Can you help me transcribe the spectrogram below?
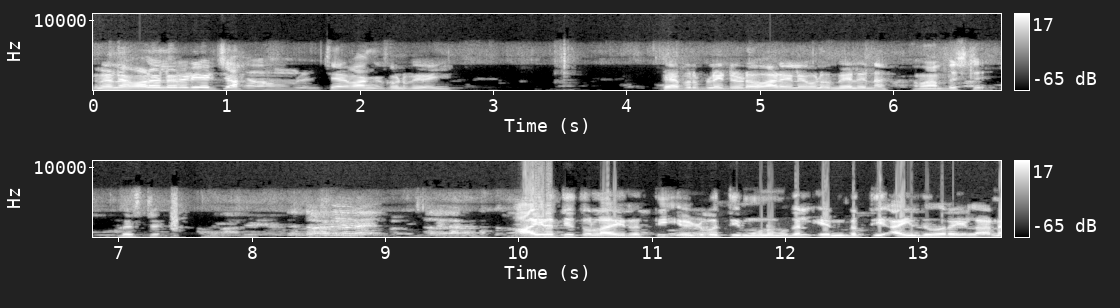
என்னண்ணா வாழை இலை ரெடி ஆயிடுச்சா சரி வாங்க கொண்டு போய் வைங்க. பேப்பர் பிளேட்டோட வாழை இலை எவ்வளவு மேலுன்னா ஆமாம் பெஸ்ட்டு பெஸ்ட் ஆயிரத்தி தொள்ளாயிரத்தி எழுபத்தி மூணு முதல் எண்பத்தி ஐந்து வரையிலான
